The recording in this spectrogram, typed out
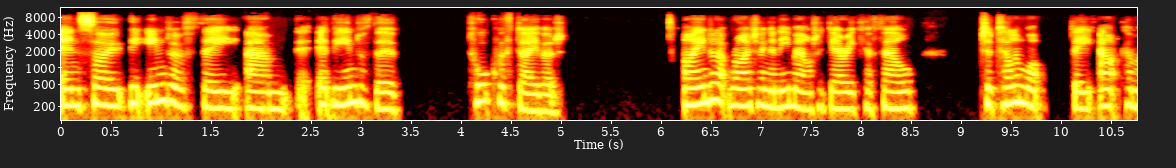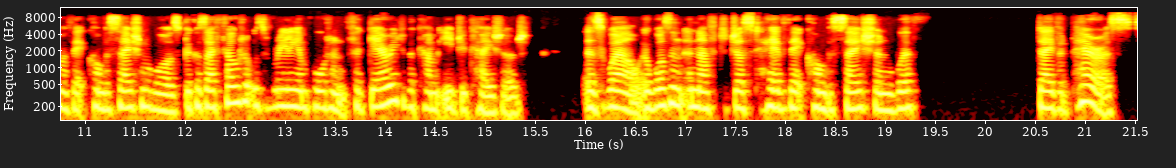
And so the end of the, um, at the end of the talk with David, I ended up writing an email to Gary Caffell to tell him what the outcome of that conversation was because I felt it was really important for Gary to become educated as well. It wasn't enough to just have that conversation with David Paris.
